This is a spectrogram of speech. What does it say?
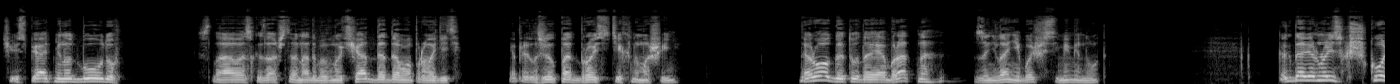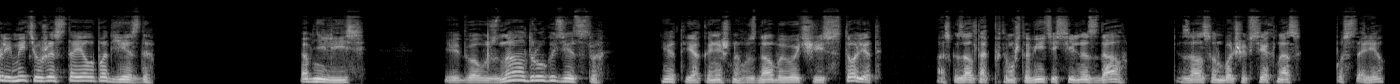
Через пять минут буду. Слава сказал, что надо бы внучат до дома проводить. Я предложил подбросить их на машине. Дорога туда и обратно заняла не больше семи минут. Когда вернулись к школе, Митя уже стоял у подъезда. Обнялись. Я едва узнал друга детства. Нет, я, конечно, узнал бы его через сто лет, а сказал так, потому что Митя сильно сдал. Казалось, он больше всех нас постарел.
